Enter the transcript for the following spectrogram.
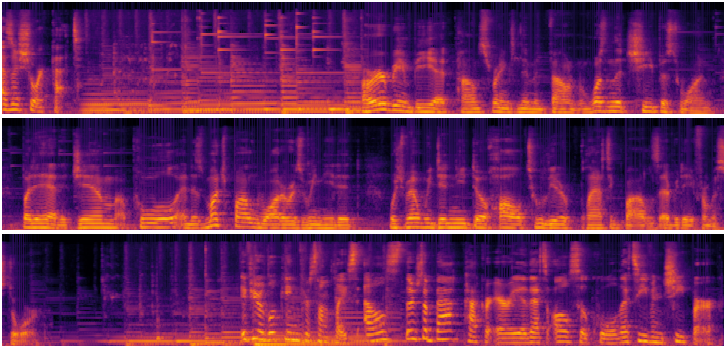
as a shortcut. Our Airbnb at Palm Springs Nimman Fountain wasn't the cheapest one, but it had a gym, a pool, and as much bottled water as we needed, which meant we didn't need to haul two liter plastic bottles every day from a store. If you're looking for someplace else, there's a backpacker area that's also cool, that's even cheaper.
